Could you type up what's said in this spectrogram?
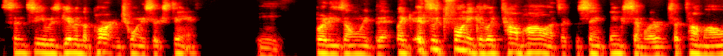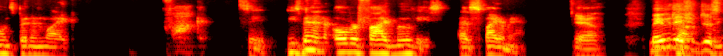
since he was given the part in 2016. Mm. But he's only been like it's like funny because like Tom Holland's like the same thing, similar, except Tom Holland's been in like fuck. see, he's been in over five movies as Spider Man. Yeah. Maybe they should just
